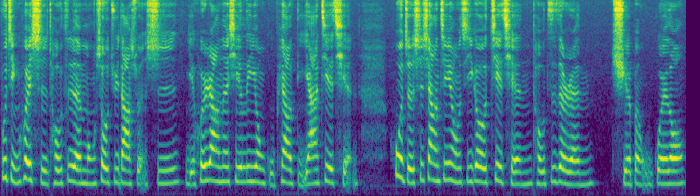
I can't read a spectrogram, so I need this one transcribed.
不仅会使投资人蒙受巨大损失，也会让那些利用股票抵押借钱，或者是向金融机构借钱投资的人血本无归喽。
